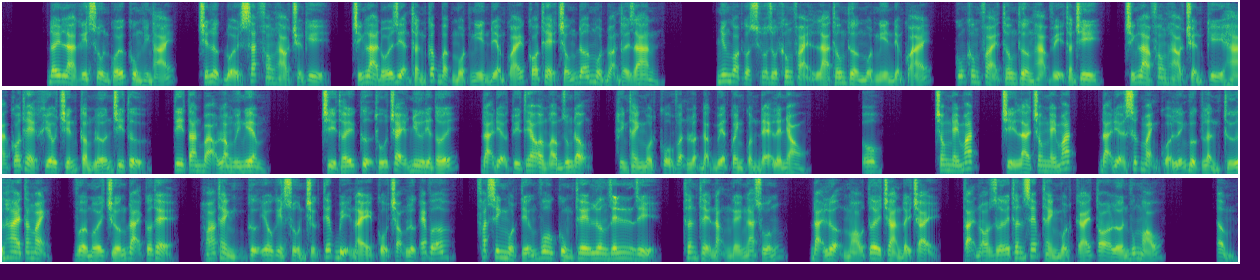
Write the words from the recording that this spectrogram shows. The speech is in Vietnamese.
Đây là ghi sùn cuối cùng hình thái, chiến lược đuổi sắt phong hào truyền kỳ, chính là đối diện thần cấp bậc một nghìn điểm quái có thể chống đỡ một đoạn thời gian. Nhưng gọt gọt xuống rút không phải là thông thường một nghìn điểm quái, cũng không phải thông thường hạ vị thần chi, chính là phong hào truyền kỳ há có thể khiêu chiến cầm lớn chi tử titan bạo long uy nghiêm. Chỉ thấy cự thú chạy như điên tới, đại địa tùy theo ầm ầm rung động, hình thành một cổ vận luật đặc biệt quanh quần đè lên nhau. Ô, trong nháy mắt, chỉ là trong nháy mắt, đại địa sức mạnh của lĩnh vực lần thứ hai tăng mạnh, vừa mới chướng đại cơ thể, hóa thành cự yêu ghi sùn trực tiếp bị này cổ trọng lực ép vỡ, phát sinh một tiếng vô cùng thê lương rên rỉ, thân thể nặng nề ngã xuống, đại lượng máu tươi tràn đầy chảy tại nó dưới thân xếp thành một cái to lớn vũng máu. Ẩm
